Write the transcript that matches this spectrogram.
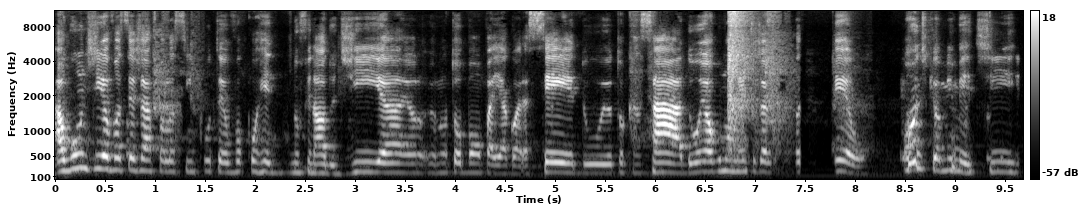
Algum dia você já falou assim, puta, eu vou correr no final do dia, eu, eu não tô bom para ir agora cedo, eu tô cansado, ou em algum momento já eu, onde que eu me meti?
